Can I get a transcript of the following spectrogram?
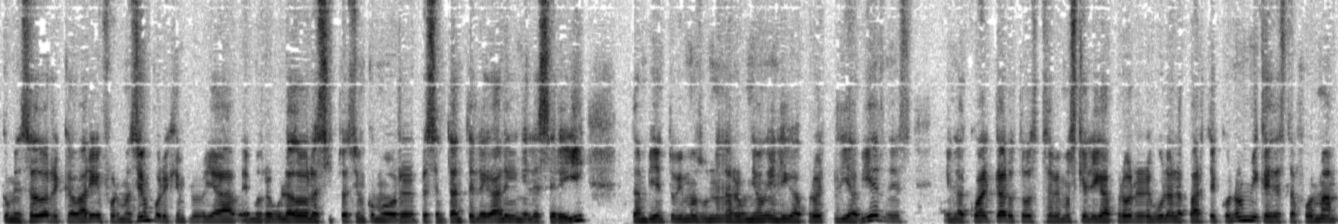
comenzado a recabar información, por ejemplo, ya hemos regulado la situación como representante legal en el SRI, también tuvimos una reunión en Liga Pro el día viernes, en la cual, claro, todos sabemos que Liga Pro regula la parte económica y de esta forma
